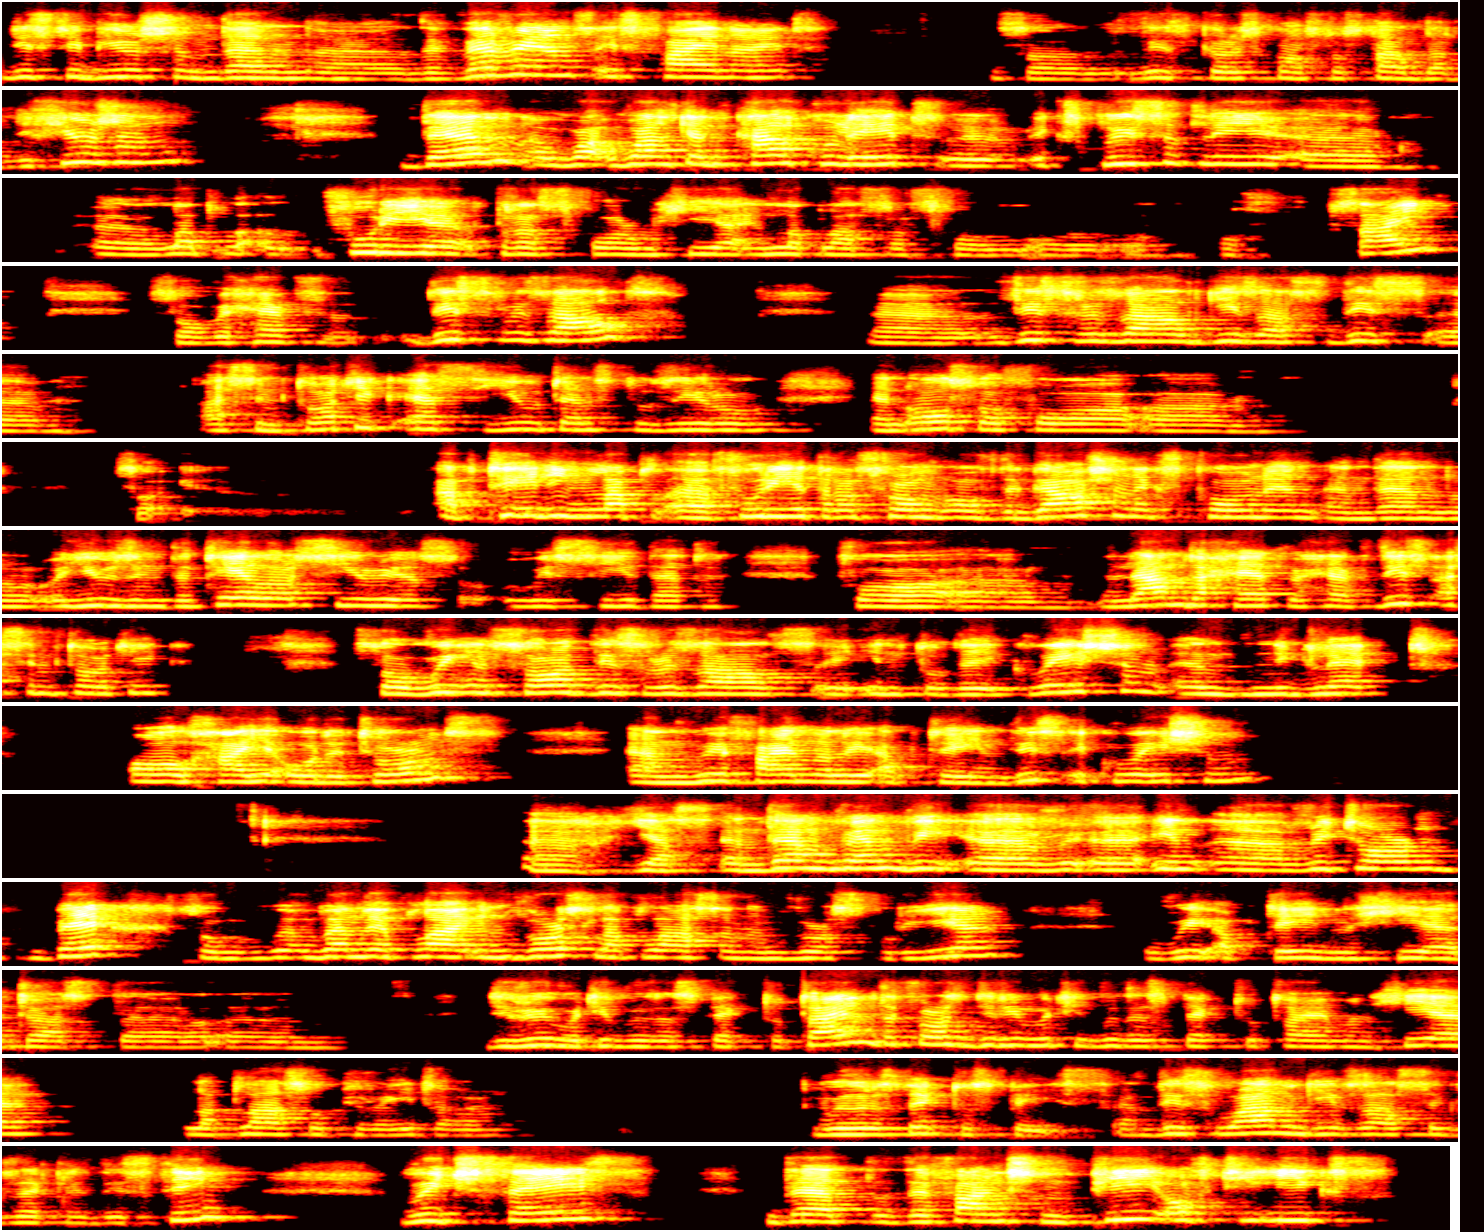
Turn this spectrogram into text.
distribution, then uh, the variance is finite. So this corresponds to standard diffusion. Then one can calculate uh, explicitly uh, uh, Fourier transform here in Laplace transform of, of, psi. So we have this result. this result gives us this um, asymptotic as u tends to zero, and also for um, so obtaining Lap uh, Fourier transform of the Gaussian exponent and then using the Taylor series, we see that for um, lambda hat, we have this asymptotic. So we insert these results into the equation and neglect all higher order terms. And we finally obtain this equation. Uh, yes, and then when we uh, re uh, in, uh, return back, so when we apply inverse Laplace and inverse Fourier, we obtain here just the um, derivative with respect to time, the first derivative with respect to time, and here Laplace operator with respect to space. And this one gives us exactly this thing, which says that the function p of tx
